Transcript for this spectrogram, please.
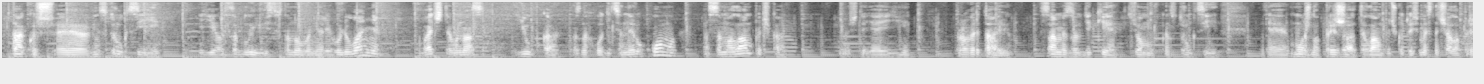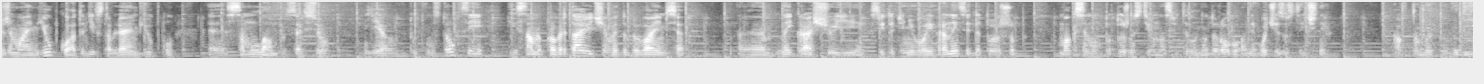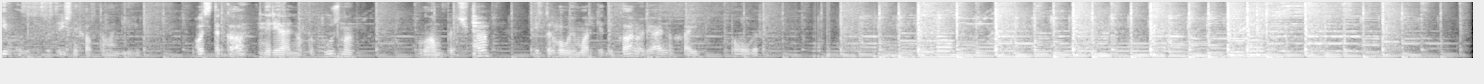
Також е, в інструкції є особливість встановлення регулювання. Бачите, у нас юбка знаходиться нерухомо, а сама лампочка, бачите, я її провертаю. Саме завдяки цьому в конструкції е, можна прижати лампочку. Тобто ми спочатку прижимаємо юбку, а тоді вставляємо в юбку е, саму лампу. Це все є тут в інструкції. І саме провертаючи, ми добиваємося е, найкращої світотіньової границі для того, щоб максимум потужності у нас світило на дорогу, а не в очі зустрічних водіїв зустрічних автомобілів. Ось така нереально потужна лампочка від торгової марки Decaro, реально хай power.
